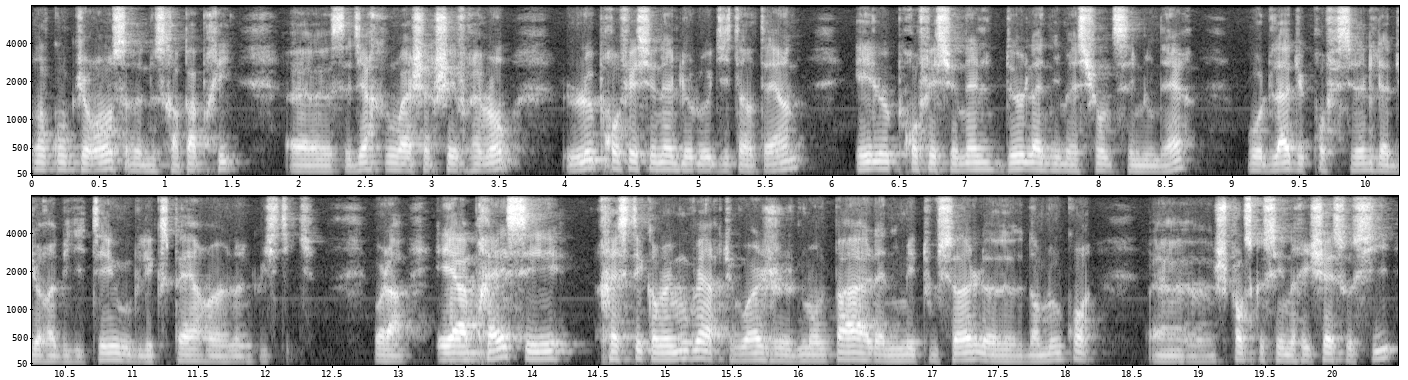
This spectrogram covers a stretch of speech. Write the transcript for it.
en concurrence ne sera pas pris. Euh, c'est-à-dire qu'on va chercher vraiment le professionnel de l'audit interne et le professionnel de l'animation de séminaire, au-delà du professionnel de la durabilité ou de l'expert euh, linguistique. Voilà. Et après, c'est rester quand même ouvert. Tu vois, je ne demande pas à l'animer tout seul euh, dans mon coin. je pense que c'est une richesse aussi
